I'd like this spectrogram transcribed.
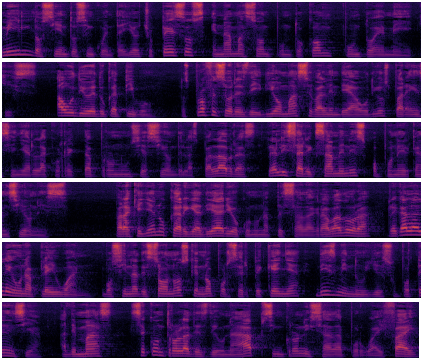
1.258 pesos en amazon.com.mx. Audio educativo. Los profesores de idiomas se valen de audios para enseñar la correcta pronunciación de las palabras, realizar exámenes o poner canciones. Para que ya no cargue a diario con una pesada grabadora, regálale una Play One, bocina de sonos que no por ser pequeña disminuye su potencia. Además, se controla desde una app sincronizada por Wi-Fi,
